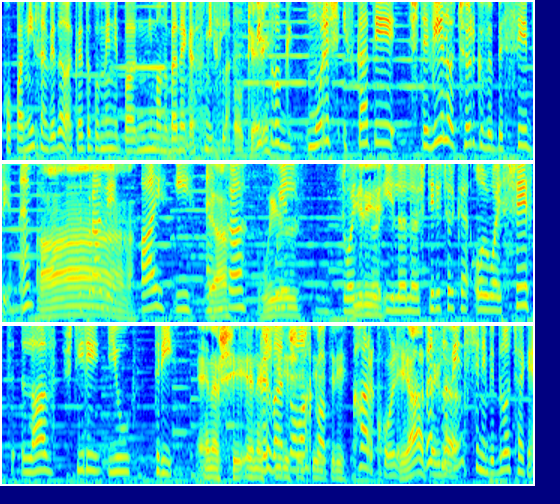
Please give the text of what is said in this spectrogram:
ko pa nisem vedela, kaj to pomeni, pa nima nobenega smisla. Okej. V bistvu moraš iskati število črk v besedi. Ne? Se pravi, I, I, N, Ja, K, will, will, dvojni štiri. V, I, L, L, štiri črke, always šest, love, štiri, you, tri. 1, 1, Veš, da 4, je to 6, lahko 4, 3. karkoli. Ja, V tako da- slovenščini bi bilo, čakaj,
